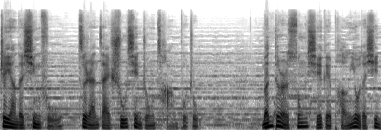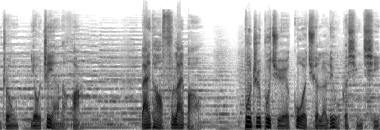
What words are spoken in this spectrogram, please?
这样的幸福自然在书信中藏不住。门德尔松写给朋友的信中有这样的话：来到弗莱堡，不知不觉过去了六个星期。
